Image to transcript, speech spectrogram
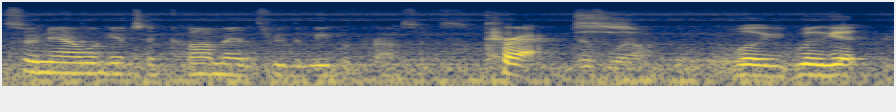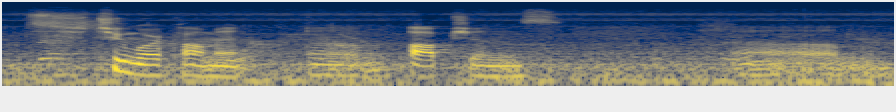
So now we'll get to comment through the MEPA process Correct. as well. We'll, we'll get two more comment um, options. Um,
